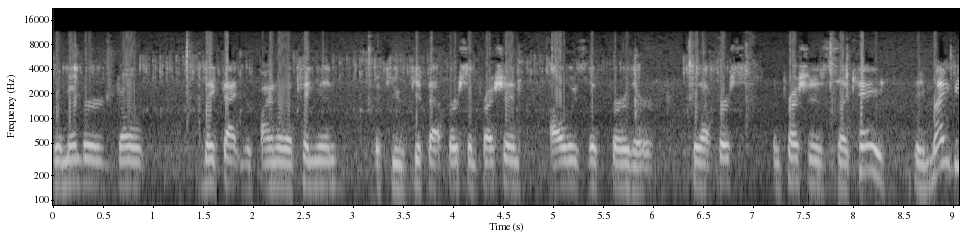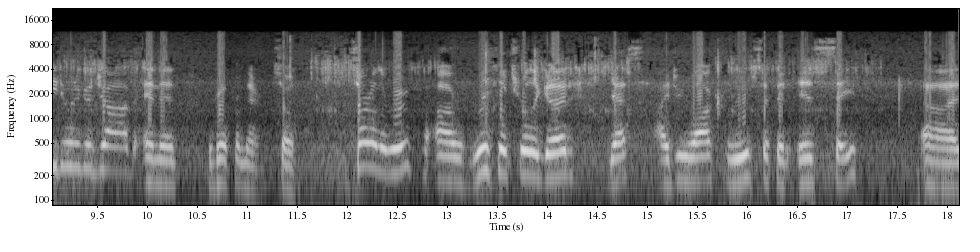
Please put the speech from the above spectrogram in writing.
remember, don't make that your final opinion. If you get that first impression, always look further. So that first impression is like, hey, they might be doing a good job, and then we'll go from there. So start on the roof. Uh, roof looks really good. Yes, I do walk roofs if it is safe uh,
